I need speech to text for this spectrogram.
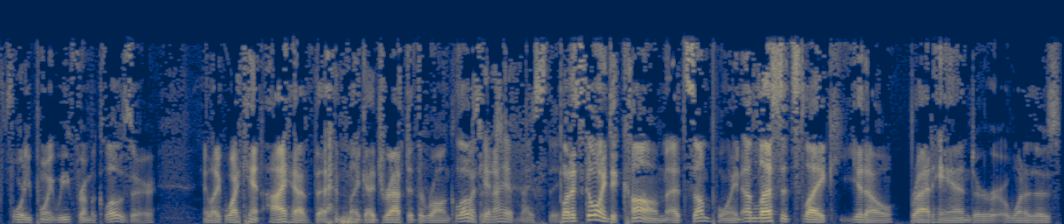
40 point week from a closer. You're like, why can't I have that? like I drafted the wrong closer. Why can't I have nice things? But it's going to come at some point, unless it's like, you know, Brad Hand or, or one of those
